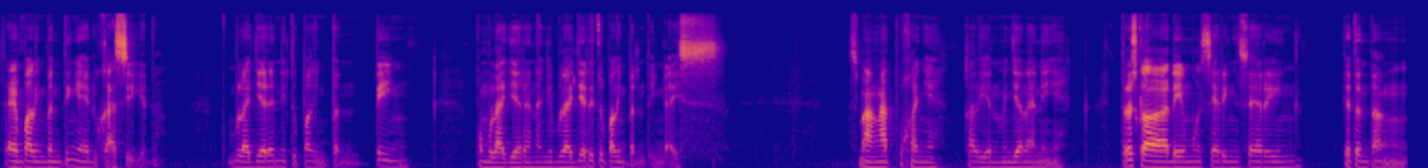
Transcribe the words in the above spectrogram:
saya yang paling penting ya edukasi gitu. Pembelajaran itu paling penting. Pembelajaran lagi belajar itu paling penting guys. Semangat pokoknya kalian menjalaninya. Terus kalau ada yang mau sharing-sharing ya tentang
